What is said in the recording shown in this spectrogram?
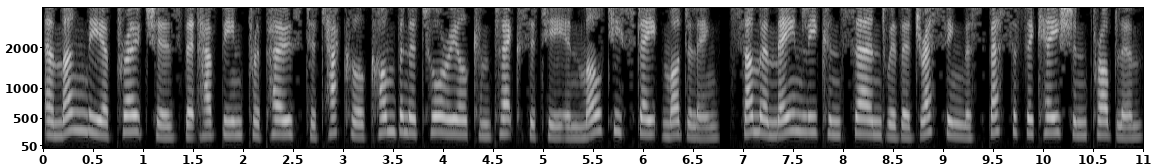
Among the approaches that have been proposed to tackle combinatorial complexity in multi-state modeling, some are mainly concerned with addressing the specification problem,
